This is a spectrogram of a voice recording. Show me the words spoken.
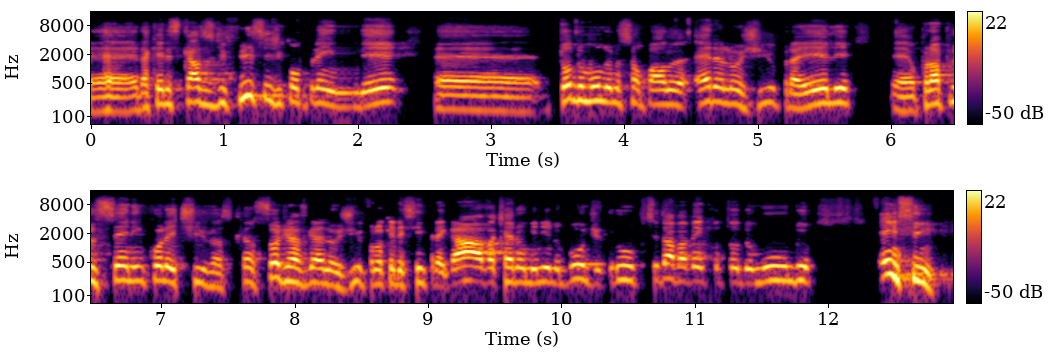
É, daqueles casos difíceis de compreender. É, todo mundo no São Paulo era elogio para ele. É, o próprio Senna em coletivas cansou de rasgar elogio, falou que ele se entregava, que era um menino bom de grupo, se dava bem com todo mundo. Enfim,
